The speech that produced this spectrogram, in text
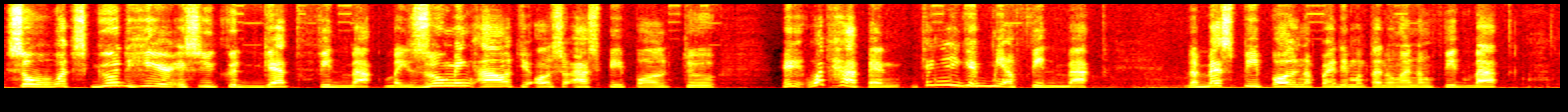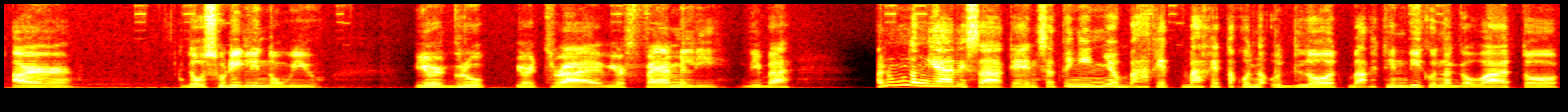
So what's good here is you could get feedback. By zooming out, you also ask people to, hey, what happened? Can you give me a feedback? The best people na pwede mong tanungan ng feedback are those who really know you. Your group, your tribe, your family, di ba? Anong nangyari sa akin? Sa tingin nyo, bakit, bakit ako naudlot? Bakit hindi ko nagawa to?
